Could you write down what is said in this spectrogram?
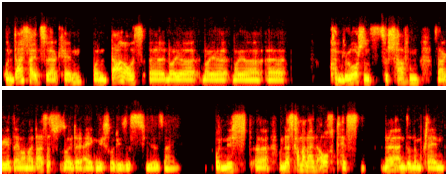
und das halt zu erkennen und daraus äh, neue, neue, neue äh, Conversions zu schaffen, sage ich jetzt einfach mal, das ist, sollte eigentlich so dieses Ziel sein. Und nicht, äh, und das kann man halt auch testen. Ne, an so einem kleinen,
